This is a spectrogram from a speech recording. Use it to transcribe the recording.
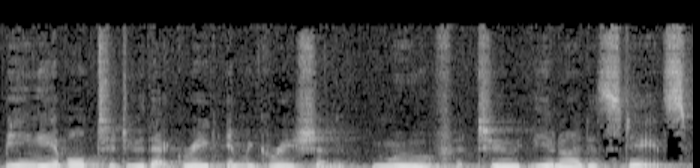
being able to do that great immigration move to the United States.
